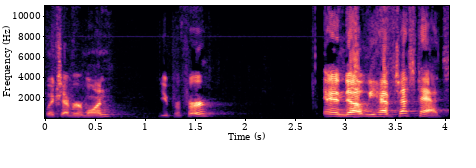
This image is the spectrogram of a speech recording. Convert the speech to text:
Whichever one you prefer. And uh, we have chest pads.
